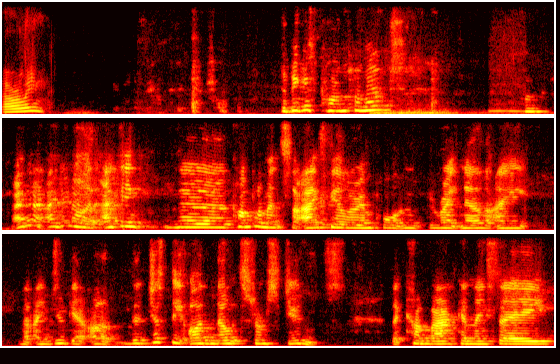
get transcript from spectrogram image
Caroline? The biggest compliment? I don't, I don't know. I think the compliments that I feel are important right now that I that I do get are the, just the odd notes from students that come back and they say,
